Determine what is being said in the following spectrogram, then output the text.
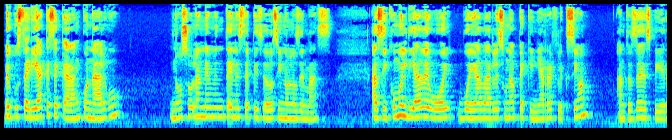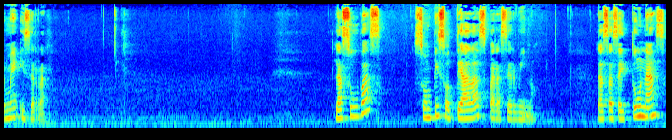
Me gustaría que se quedaran con algo, no solamente en este episodio, sino en los demás. Así como el día de hoy voy a darles una pequeña reflexión antes de despedirme y cerrar. Las uvas son pisoteadas para hacer vino. Las aceitunas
